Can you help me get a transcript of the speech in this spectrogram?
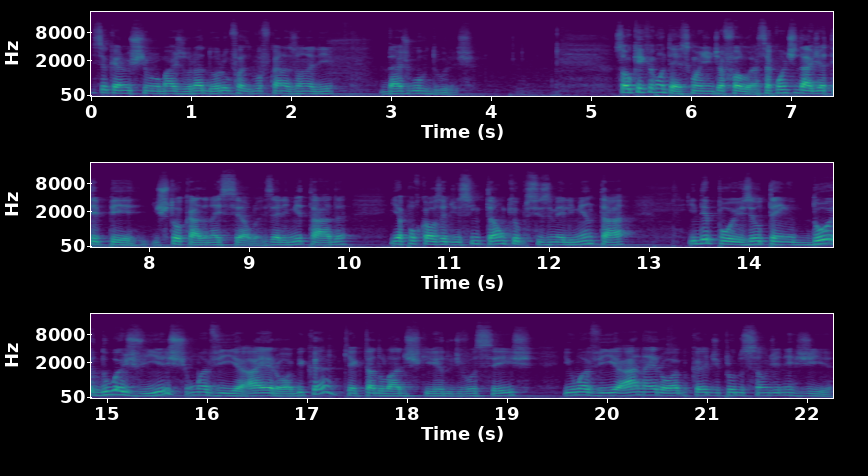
E se eu quero um estímulo mais duradouro, eu vou ficar na zona ali das gorduras. Só o que, que acontece, como a gente já falou, essa quantidade de ATP estocada nas células é limitada e é por causa disso então que eu preciso me alimentar. E depois eu tenho duas vias, uma via aeróbica, que é que está do lado esquerdo de vocês, e uma via anaeróbica de produção de energia.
